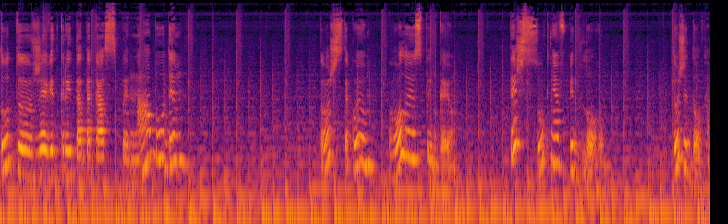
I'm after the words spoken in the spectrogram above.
Тут вже відкрита така спина буде. Тож з такою голою спинкою. Теж сукня в підлогу. Дуже довга.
